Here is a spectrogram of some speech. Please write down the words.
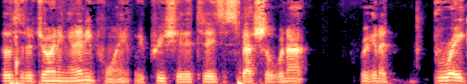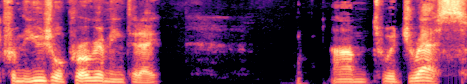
those that are joining at any point, we appreciate it. Today's a special. We're not, we're going to break from the usual programming today um, to address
